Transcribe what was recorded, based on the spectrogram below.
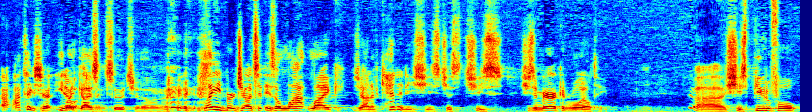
I- I'll take a shot. You know, white guys in suits, you know. Lady Bird Johnson is a lot like John F. Kennedy. She's just she's she's American royalty. Uh, she's beautiful.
